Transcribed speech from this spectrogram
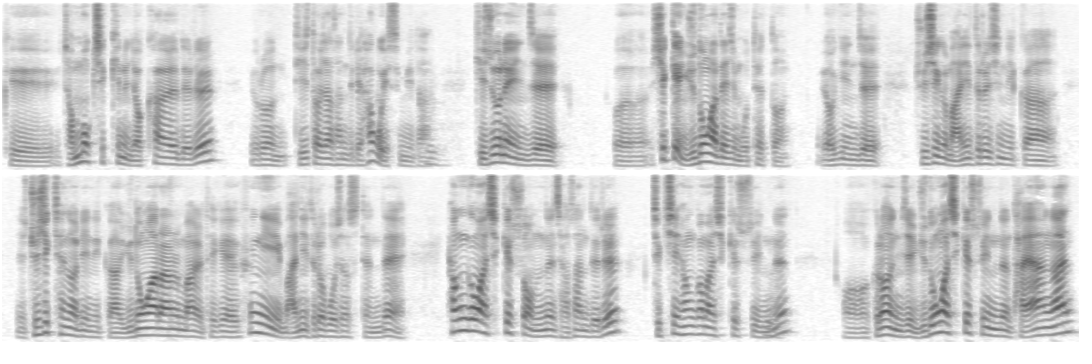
그 접목시키는 역할들을 이런 디지털 자산들이 하고 있습니다. 음. 기존에 이제 어 쉽게 유동화되지 못했던 여기 이제 주식을 많이 들으시니까 주식 채널이니까 유동화라는 말 되게 흔히 많이 들어보셨을 텐데 현금화 시킬 수 없는 자산들을 즉시 현금화 시킬 수 있는 어, 그런 이제 유동화 시킬 수 있는 다양한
